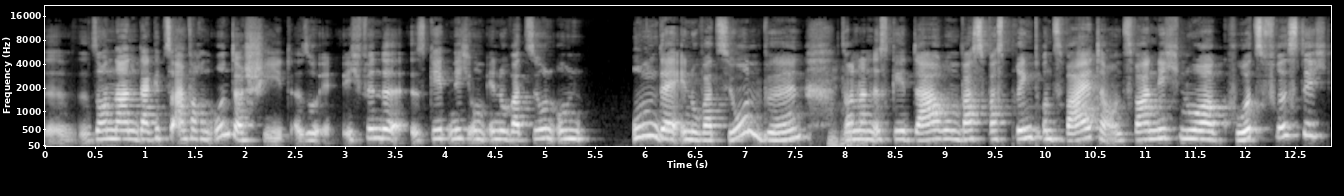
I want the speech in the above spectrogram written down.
Äh, sondern da gibt es einfach einen Unterschied. Also ich finde, es geht nicht um Innovation, um um der Innovation willen, mhm. sondern es geht darum, was, was bringt uns weiter. Und zwar nicht nur kurzfristig.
